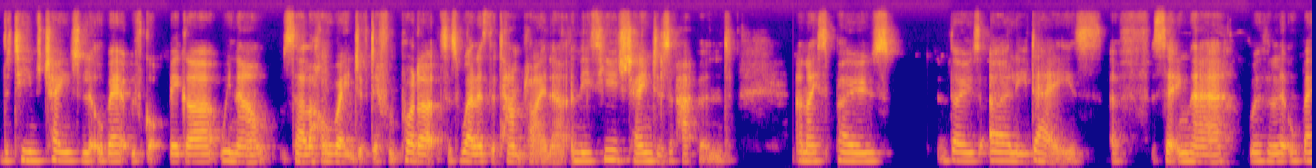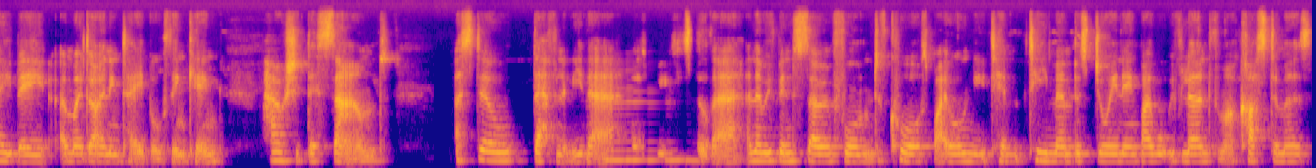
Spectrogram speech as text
the team's changed a little bit. We've got bigger. We now sell a whole range of different products as well as the Tampliner. And these huge changes have happened. And I suppose those early days of sitting there with a little baby at my dining table thinking, how should this sound? are still definitely there. Mm. Those are still there. And then we've been so informed, of course, by all new team, team members joining, by what we've learned from our customers,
